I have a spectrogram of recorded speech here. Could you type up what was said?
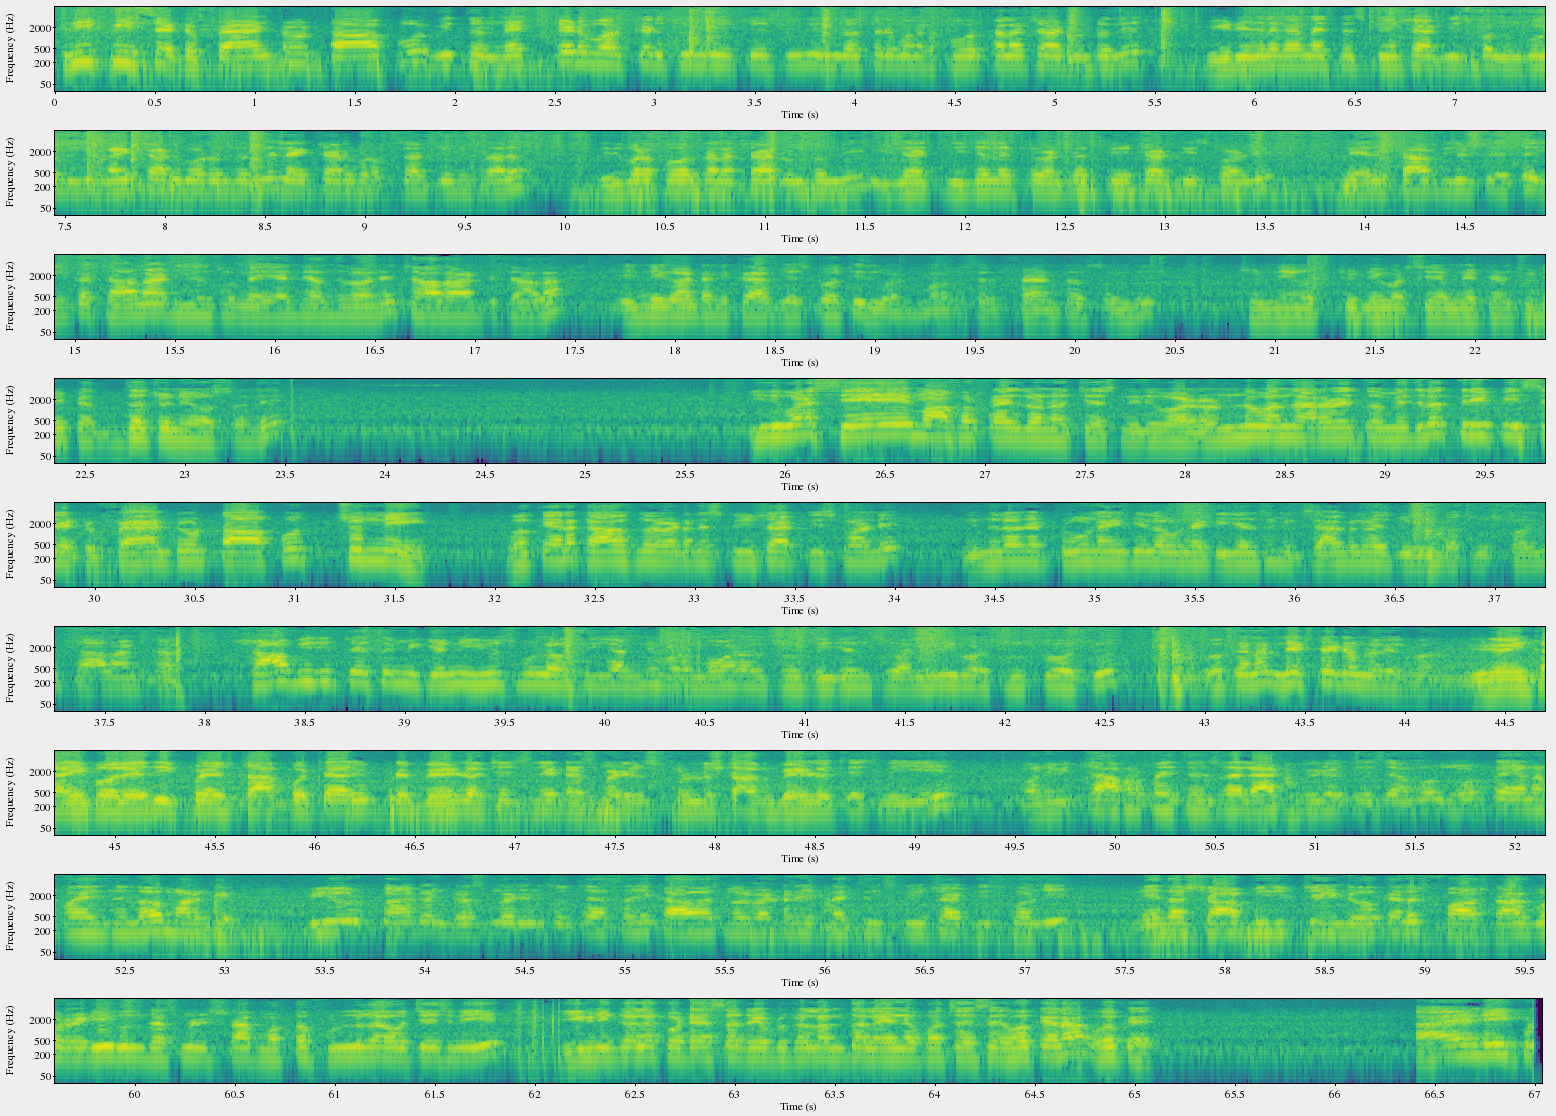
three piece set pant top with netted worked chunni వచ్చేసింది. ఇందులో ఒకసారి మనకి ఫోర్ కలర్ చార్ట్ ఉంటుంది. ఈ డిజైన్ కానీ అయితే స్క్రీన్ షాట్ తీసుకొని ఇంకో లైట్ చార్ట్ కూడా ఉంటుంది. లైట్ చార్ట్ కూడా ఒకసారి చూపిస్తారు. ఇది కూడా ఫోర్ కలర్ చార్ట్ ఉంటుంది. ఇది డిజైన్ అయితే వెంటనే స్క్రీన్ షాట్ తీసుకోండి. లేదు షాప్ విజిట్ చేస్తే ఇంకా చాలా డిజైన్స్ ఉన్నాయి. అన్ని అందులోనే చాలా అంటే చాలా. ఎన్ని గంటని క్రాప్ చేసుకోవచ్చు? ఇది కూడా మనకు ఒకసారి ప్యాంట్ వస్తుంది. చున్నీ చున్నీ కూడా సేమ్ నెట్టెడ్ చున్నీ పెద్ద చున్నీ వస్తుంది. ఇది కూడా సేమ్ ఆఫర్ ప్రైస్లోనే వచ్చేసింది. ఇది కూడా రెండు వందల అరవై తొమ్మిదిలో three piece set pant top chunni. ఓకేనా? కావాల్సిన వెంటనే స్క్రీన్ షాట్ తీసుకోండి. ఇందులోనే టూ నైన్టీలో ఉన్న డిజైన్స్ మీకు శాంపిల్ వైజ్ చూపిస్తా చూసుకోండి. చాలా అంటే చాలా. షాప్ విజిట్ చేస్తే మీకు ఎన్ని యూస్ఫుల్ అవుతాయి అన్ని కూడా మోడల్స్ డిజైన్స్ అన్ని కూడా చూసుకోవచ్చు. ఓకేనా? నెక్స్ట్ ఐటెంలోకి లోకి వెళ్ళిపోదాం. వీడియో ఇంకా అయిపోలేదు. ఇప్పుడే స్టాక్ కొట్టారు. ఇప్పుడే బేల్డ్ వచ్చేసింది డ్రెస్ మెటీరియల్స్ ఫుల్ స్టాక్ బేల్డ్ వచ్చేసినాయి. మనం ఇచ్చే ఆఫర్ ప్రైస్ తెలుసుగా లాస్ట్ వీడియో చేసాము నూట ఎనభై ఐదులో మనకి ప్యూర్ కాటన్ డ్రెస్ మెటీరియల్స్ వచ్చేస్తాయి. కావాల్సిన వెంటనే నచ్చిన స్క్రీన్ షాట్ తీసుకోండి. లేదా షాప్ విజిట్ చేయండి ఓకేనా? స్టాక్ కూడా రెడీగా ఉంది డ్రెస్ మెటీరియల్ స్టాక్ మొత్తం ఫుల్గా వచ్చేసినాయి. ఈవినింగ్ కల్లా కొట్టేస్తారు రేపు కల్లా అంతా లైన్లోకి వచ్చేసాయి ఓకేనా? ఓకే. హాయ్ అండి ఇప్పుడు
